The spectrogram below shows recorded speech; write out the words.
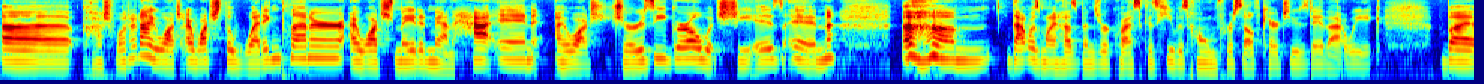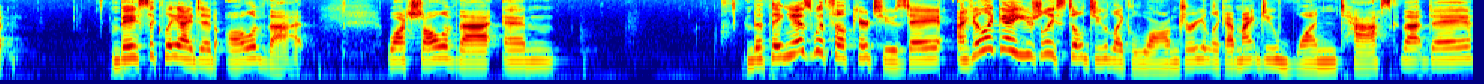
uh, gosh, what did I watch? I watched The Wedding Planner. I watched Maid in Manhattan. I watched Jersey Girl, which she is in. Um, that was my husband's request because he was home for self care Tuesday that week. But basically, I did all of that, watched all of that, and the thing is with Self Care Tuesday, I feel like I usually still do like laundry. Like I might do one task that day,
